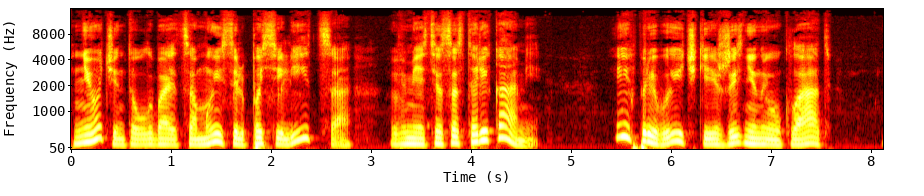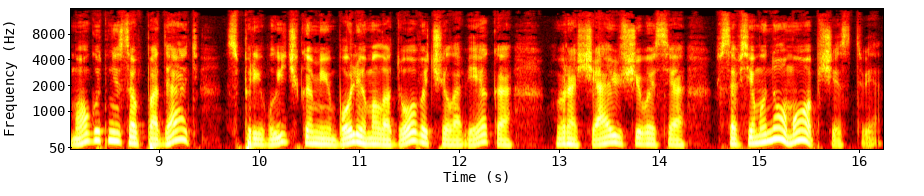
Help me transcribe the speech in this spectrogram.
не очень-то улыбается мысль поселиться вместе со стариками. Их привычки и жизненный уклад могут не совпадать с привычками более молодого человека, вращающегося в совсем ином обществе.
